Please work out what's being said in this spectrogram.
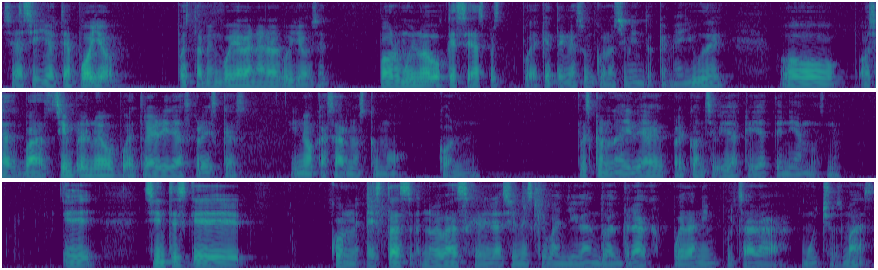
O sea, si yo te apoyo, pues también voy a ganar algo yo. O sea, por muy nuevo que seas, pues puede que tengas un conocimiento que me ayude. O, o sea, va, siempre el nuevo puede traer ideas frescas y no casarnos como con, pues con la idea preconcebida que ya teníamos, ¿no? Eh, ¿Sientes que con estas nuevas generaciones que van llegando al drag puedan impulsar a muchos más?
